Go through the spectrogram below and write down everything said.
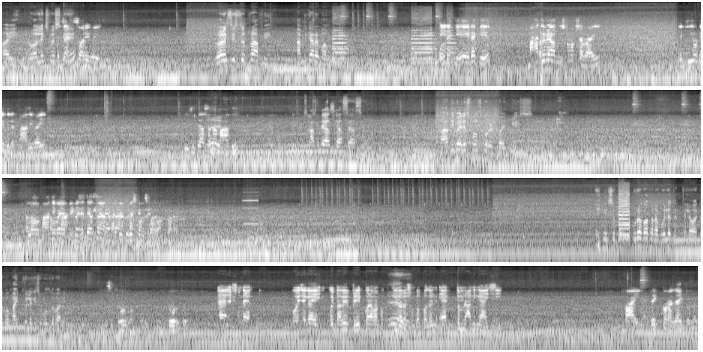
ভাই রয়্যাল এক্সপ্রেস কে সরি ভাই। রয়্যাল এক্সপ্রেস তো ট্রাফিক আমি কারে মারবো? এটা কে এটা কে? মাহাদি ভাই কি সমস্যা ভাই? এ কি ওটে দিলেন মাহাদি ভাই? বিজিতে আছে না। মাহাদি? আছে আছে আছে আছে। মাহাদি ভাই রেসপন্স করেন ভাই প্লিজ হ্যালো মাহাদি ভাই আপনি বিজিতে আছেন? থাকলে একটু রেসপন্স করেন। পুরো কথাটা বলে দেন তাহলে হয়তো বা মাইক খুলে কিছু বলতে পারে। হ্যাঁ শুনেন ওই জায়গায় ওইভাবে ব্রেক করা আমার পক্ষে কীভাবে সম্ভব বলেন? একদম রানিং এ আইছি। ভাই ব্রেক করা যায় তো ভাই।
